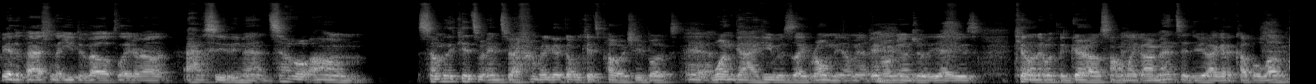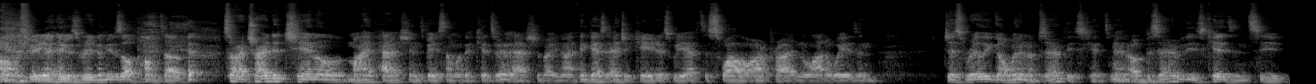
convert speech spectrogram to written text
we had the passion that you developed later on Absolutely, man. So, um, some of the kids were into. I remember I got a couple kids poetry books. yeah One guy, he was like Romeo, man, Romeo and Juliet. He was killing it with the girls. So I'm like, Armenta, dude, I got a couple love poems for you. And he was reading them. He was all pumped up. So I tried to channel my passions based on what the kids are Yeah. passionate about. You know, I think as educators, we have to swallow our pride in a lot of ways and just really go in and observe these kids, man. Mhm. Observe these kids and see,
